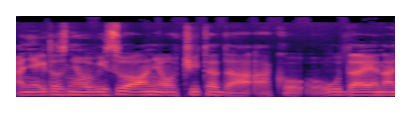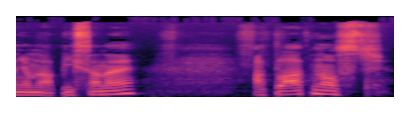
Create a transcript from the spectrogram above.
a niekto z neho vizuálne odčíta dá ako údaje na ňom napísané. A platnosť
